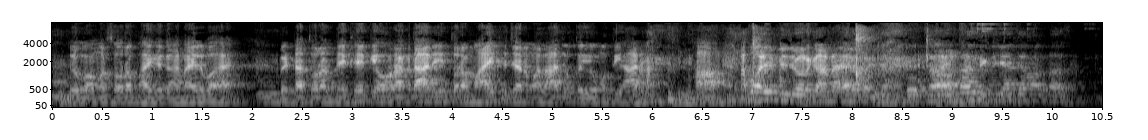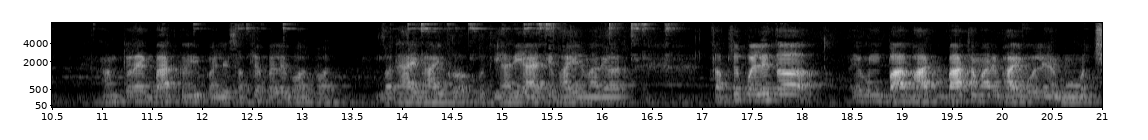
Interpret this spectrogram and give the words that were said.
हम्म। देखो हमारे सौरभ भाई के गाना बा है हम्म। बेटा तोरा देखे के हो रंगदारी तोरा माई के जन्म ला जो कहियो मोतिहारी हाँ बड़ी बिजोर गाना है भैया हम तोरा एक बात कही पहले सबसे पहले बहुत बहुत बधाई भाई को मोतिहारी आए थे भाई हमारे और सबसे पहले तो एगो बा, बात बात हमारे भाई बोले हैं मोच।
